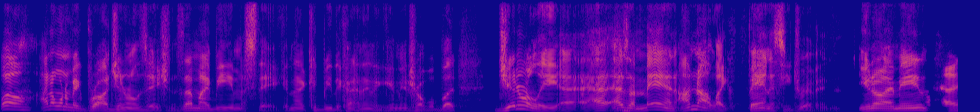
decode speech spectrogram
Well, I don't want to make broad generalizations. That might be a mistake, and that could be the kind of thing that get me in trouble. But generally, a- a- as a man, I'm not like fantasy driven. You know what I mean? Okay.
